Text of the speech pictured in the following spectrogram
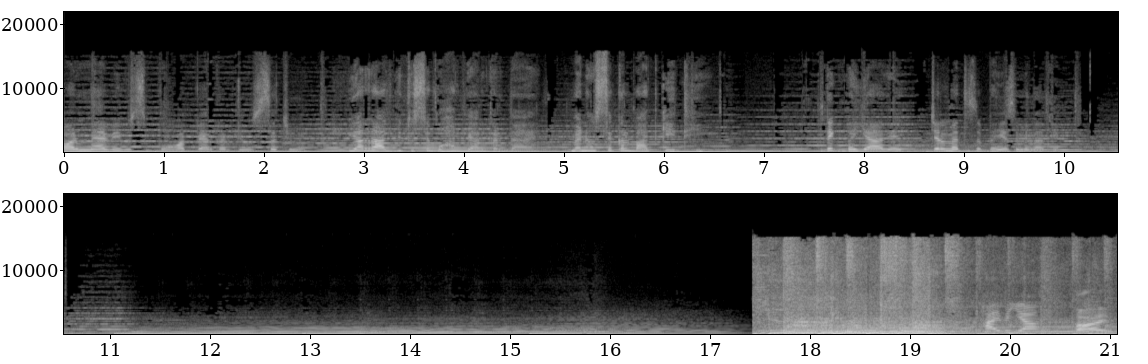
और मैं भी उससे बहुत प्यार करती हूँ, सच में। यार राज भी तुझसे बहुत प्यार करता है। मैंने उससे कल बात की थी। देख, भैया आ गए। चल, मैं तुझसे भैया से मिलाती हूँ। हाय, भैया। हाय।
